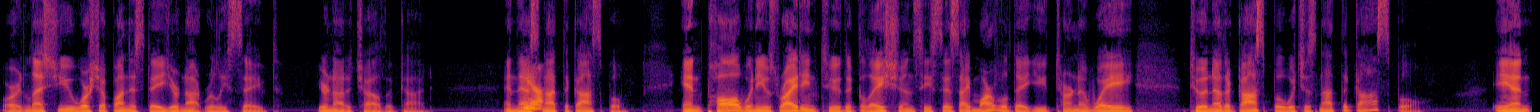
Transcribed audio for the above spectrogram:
or unless you worship on this day, you're not really saved. You're not a child of God, and that's yeah. not the gospel. And Paul, when he was writing to the Galatians, he says, "I marvel that you turn away." to another gospel which is not the gospel. And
